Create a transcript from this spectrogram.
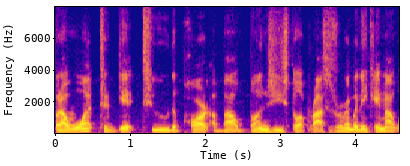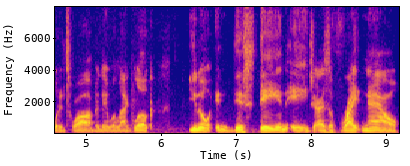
But I want to get to the part about Bungie's thought process. Remember, they came out with a TWAB and they were like, "Look, you know, in this day and age, as of right now,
